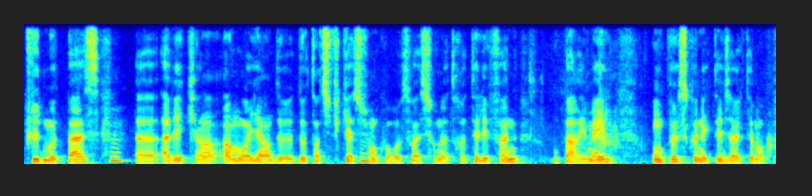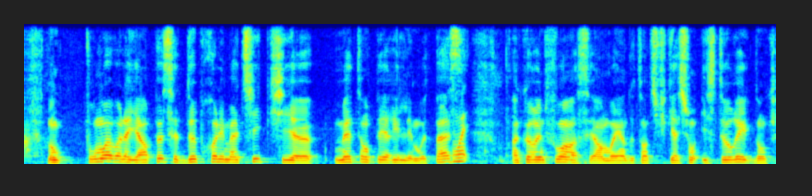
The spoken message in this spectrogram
plus de mots de passe, avec un, un moyen d'authentification qu'on reçoit sur notre téléphone ou par email on peut se connecter directement. Donc pour moi, voilà, il y a un peu ces deux problématiques qui euh, mettent en péril les mots de passe. Encore une fois, hein, c'est un moyen d'authentification historique, donc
